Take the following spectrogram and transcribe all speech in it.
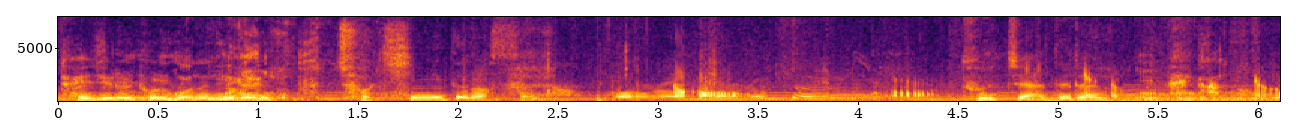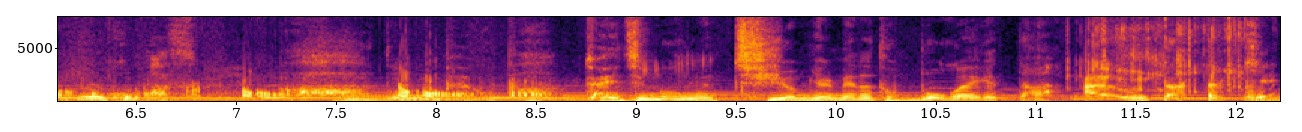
돼지를 돌보는 일은 무척 힘이 들었어요. 둘째 아들은 배가 너무 고팠어요. 아, 너무 배고파. 돼지 먹는 쥐염 열매라도 먹어야겠다. 아우, 딱딱해.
